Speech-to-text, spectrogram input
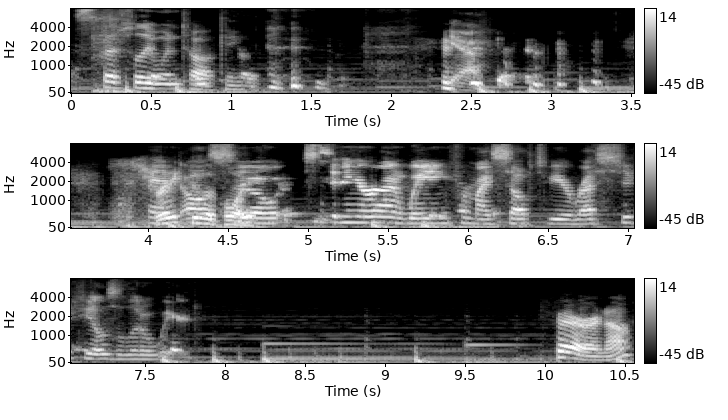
Especially when talking. Yeah. Straight and to the point. also sitting around waiting for myself to be arrested feels a little weird. Fair enough.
